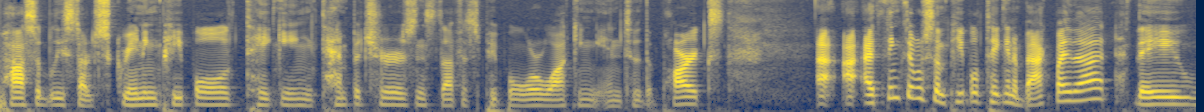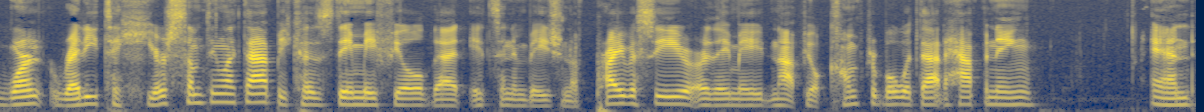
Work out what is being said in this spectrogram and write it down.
possibly start screening people, taking temperatures and stuff as people were walking into the parks. I, I think there were some people taken aback by that. They weren't ready to hear something like that because they may feel that it's an invasion of privacy or they may not feel comfortable with that happening. And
